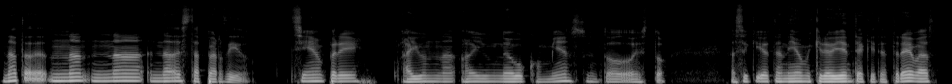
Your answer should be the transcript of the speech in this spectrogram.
nada, nada está perdido siempre hay, una, hay un nuevo comienzo en todo esto. Así que yo te animo, mi querido a que te atrevas,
